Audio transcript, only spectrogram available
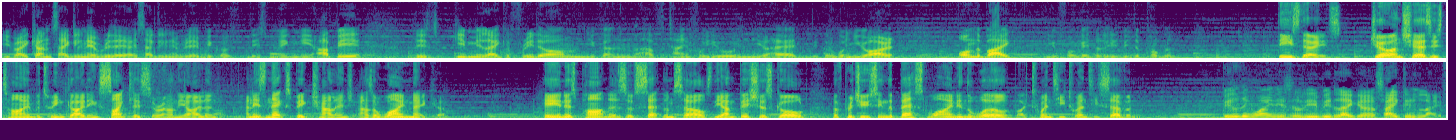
If I can cycling every day, I cycling every day because this make me happy. This give me like a freedom. You can have time for you in your head because when you are on the bike, you forget a little bit the problem. These days, Joan shares his time between guiding cyclists around the island and his next big challenge as a winemaker. He and his partners have set themselves the ambitious goal of producing the best wine in the world by 2027. Building wine is a little bit like a cycling life.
